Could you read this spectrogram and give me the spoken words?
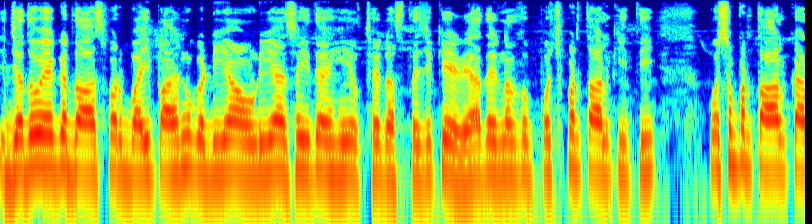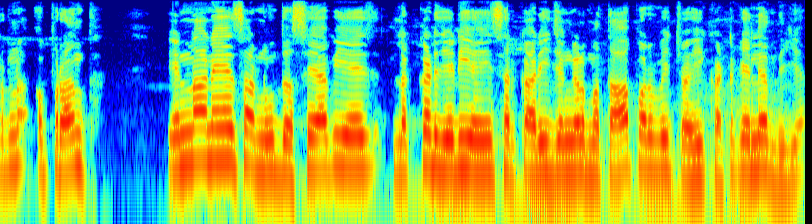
ਜਦੋਂ ਇਹ ਗੁਰਦਾਸਪੁਰ ਬਾਈਪਾਸ ਨੂੰ ਗੱਡੀਆਂ ਆਉਂਦੀਆਂ ਸੀ ਤਾਂ ਅਸੀਂ ਉੱਥੇ ਰਸਤੇ 'ਚ ਘੇਰਿਆ ਤੇ ਇਹਨਾਂ ਤੋਂ ਪੁੱਛ ਪੜਤਾਲ ਕੀਤੀ। ਪੁੱਛ ਪੜਤਾਲ ਕਰਨ ਉਪਰੰਤ ਇਹਨਾਂ ਨੇ ਸਾਨੂੰ ਦੱਸਿਆ ਵੀ ਇਹ ਲੱਕੜ ਜਿਹੜੀ ਅਸੀਂ ਸਰਕਾਰੀ ਜੰਗਲ ਮਤਾਪੁਰ ਵਿੱਚੋਂ ਹੀ ਕੱਟ ਕੇ ਲਿਆਂਦੀ ਆ।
